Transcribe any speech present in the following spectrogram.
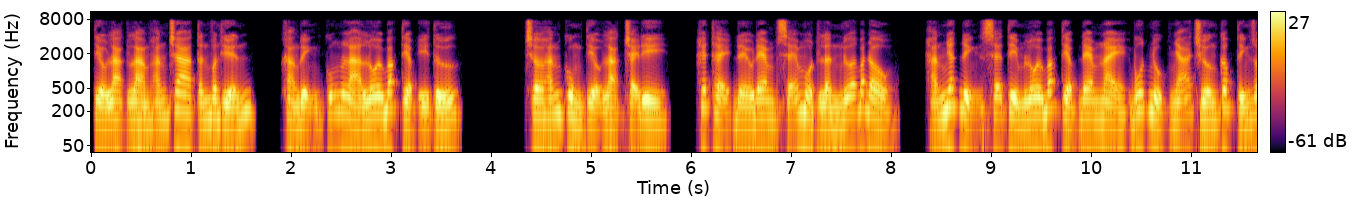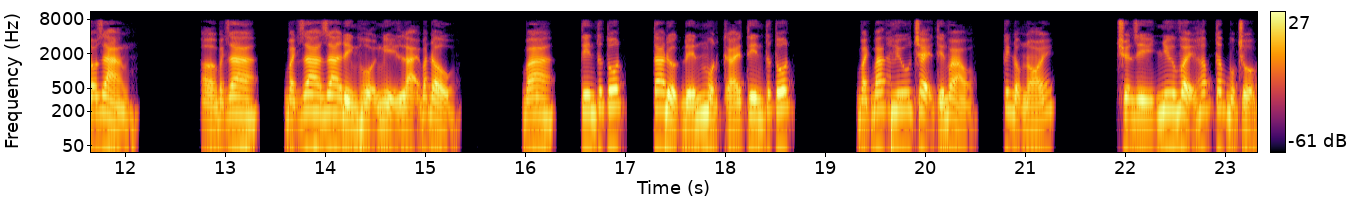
Tiểu lạc làm hắn cha tấn vân thiến, khẳng định cũng là lôi bắc tiệp ý tứ. Chờ hắn cùng tiểu lạc chạy đi, hết thảy đều đem sẽ một lần nữa bắt đầu, hắn nhất định sẽ tìm lôi bắc tiệp đem này bút nhục nhã trướng cấp tính rõ ràng. Ở Bạch Gia, Bạch Gia gia đình hội nghị lại bắt đầu. 3. Tin tức tốt, ta được đến một cái tin tức tốt. Bạch Bác Hữu chạy tiến vào, kích động nói. Chuyện gì như vậy hấp tấp bục trộm?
